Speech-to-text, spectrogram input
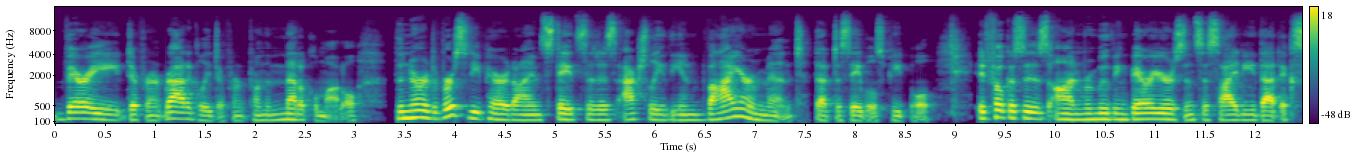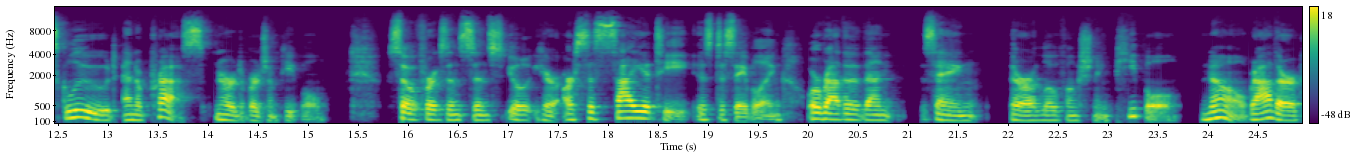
very different, radically different from the medical model. The neurodiversity paradigm states that it's actually the environment that disables people. It focuses on removing barriers in society that exclude and oppress neurodivergent people. So, for instance, you'll hear our society is disabling, or rather than saying there are low functioning people, no, rather,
